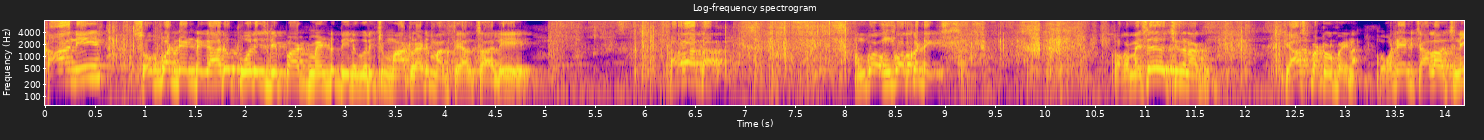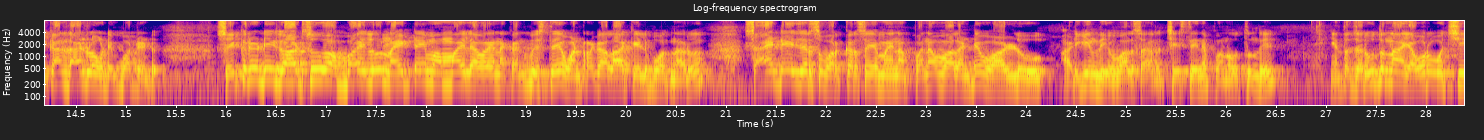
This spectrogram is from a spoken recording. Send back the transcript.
కానీ సూపరింటెండెంట్ గారు పోలీస్ డిపార్ట్మెంట్ దీని గురించి మాట్లాడి మాకు తేల్చాలి. తర్వాత ఇంకో ఇంకొకటి. ఒక మెసేజ్ వచ్చింది నాకు. హాస్పిటల్ పైన. ఒకటేంటి చాలా వచ్చినాయి కానీ దాంట్లో ఒకటి ఇంపార్టెంట్. సెక్యూరిటీ గార్డ్స్ అబ్బాయిలు నైట్ టైం అమ్మాయిలు ఎవరైనా కనిపిస్తే ఒంటరిగా లాక్కెళ్ళిపోతున్నారు. శానిటైజర్స్ వర్కర్స్ ఏమైనా పని అవ్వాలంటే వాళ్ళు అడిగింది ఇవ్వాలి సార్ చేస్తేనే పని అవుతుంది. ఇంత జరుగుతున్నా ఎవరు వచ్చి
